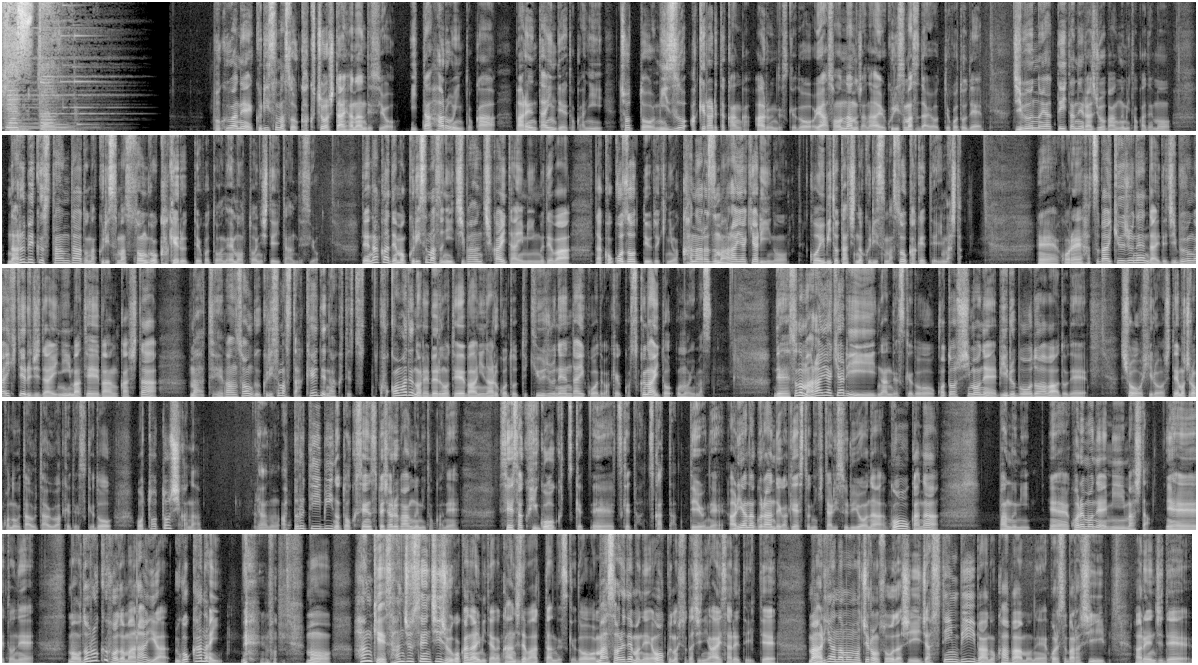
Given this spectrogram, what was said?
キャスト。僕はねクリスマスを拡張したい派なんですよ。一旦ハロウィンとかバレンタインデーとかにちょっと水を開けられた感があるんですけどいやそんなのじゃないよ。クリスマスだよっていうことで自分のやっていたねラジオ番組とかでもなるべくスタンダードなクリスマスソングをかけるっていうことをねモットーにしていたんですよ。で中でもクリスマスに一番近いタイミングではここぞっていう時には必ずマライア・キャリーの恋人たちのクリスマスをかけていました。えー、これ発売90年代で自分が生きている時代に、まあ、定番化したまあ定番ソングクリスマスだけでなくてここまでのレベルの定番になることって90年代以降では結構少ないと思います。でそのマライア・キャリーなんですけど今年もねビルボードアワードでショーを披露してもちろんこの歌を歌うわけですけど一昨年かなあの Apple TV の独占スペシャル番組とかね制作費5億つけ,、えー、つけた使ったっていうねアリアナ・グランデがゲストに来たりするような豪華な番組、えー、これもね見ました。えっ、ー、とねまあ驚くほどマライア動かない もう半径30センチ以上動かないみたいな感じではあったんですけどまあそれでもね多くの人たちに愛されていてまあアリアナももちろんそうだしジャスティン・ビーバーのカバーもねこれ素晴らしいアレンジで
